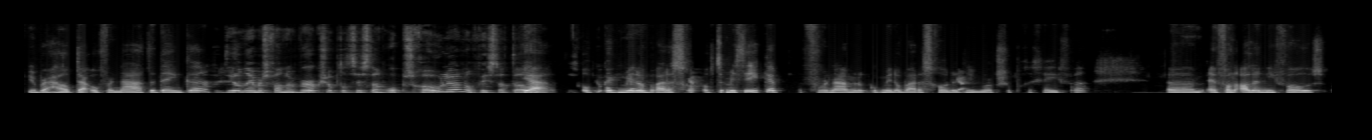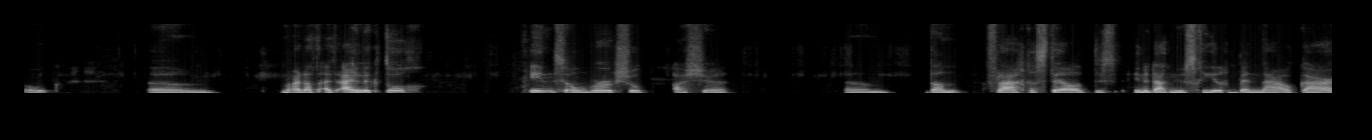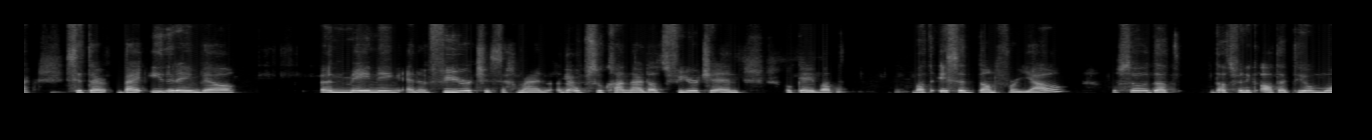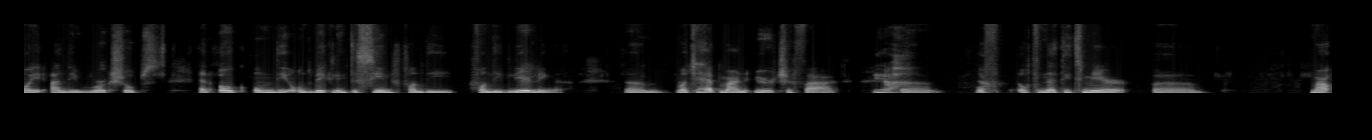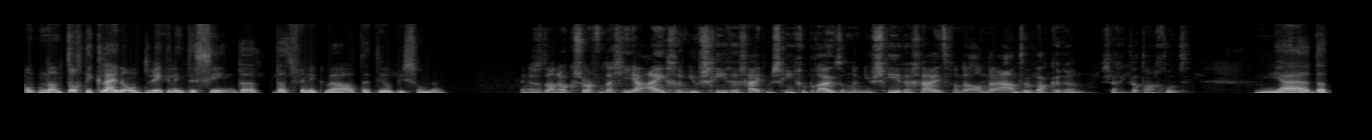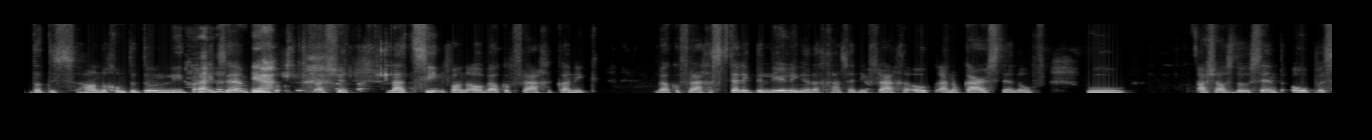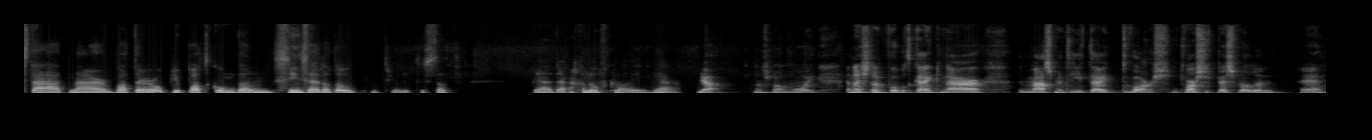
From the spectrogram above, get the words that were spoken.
überhaupt daarover na te denken. De deelnemers van een workshop, dat is dan op scholen? Of is dat dan... Ja, Op, op middelbare school, of tenminste, ik heb voornamelijk op middelbare scholen Ja. die workshop gegeven. Ehm, en van alle niveaus ook. Ehm, maar dat uiteindelijk toch in zo'n workshop, als je ehm, dan vragen stelt, dus inderdaad nieuwsgierig bent naar elkaar, zit er bij iedereen wel een mening en een vuurtje, zeg maar. En Ja. op zoek gaan naar dat vuurtje en oké, wat, wat is het dan voor jou? Of zo, dat, dat vind ik altijd heel mooi aan die workshops. En ook om die ontwikkeling te zien van die, van die leerlingen. Ehm, want je hebt maar een uurtje vaak. Ja. Ehm, of, of net iets meer. ehm, maar om dan toch die kleine ontwikkeling te zien, dat, dat vind ik wel altijd heel bijzonder. En is het dan ook een soort van dat je je eigen nieuwsgierigheid misschien gebruikt om de nieuwsgierigheid van de ander aan te wakkeren? Zeg ik dat dan goed? Ja, dat, dat is handig om te doen, lead by example. Ja. Dus als je laat zien van, oh, welke vragen kan ik, welke vragen stel ik de leerlingen, dan gaan zij die vragen ook aan elkaar stellen. Of hoe, als je als docent open staat naar wat er op je pad komt, dan zien zij dat ook natuurlijk. Dus dat, ja, daar geloof ik wel in, ja. Ja, dat is wel mooi. En als je dan bijvoorbeeld kijkt naar de maasmentaliteit dwars. Dwars is best wel een hè,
